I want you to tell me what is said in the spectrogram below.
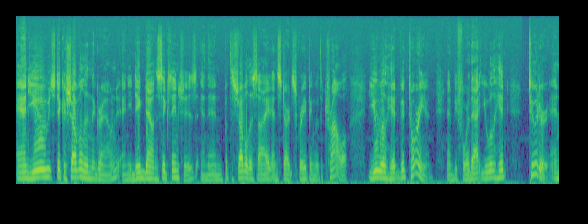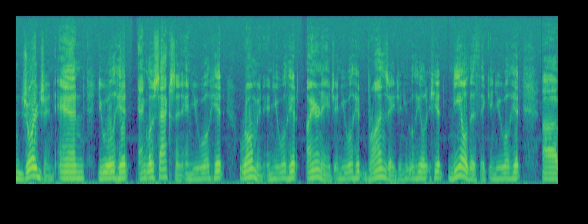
and you stick a shovel in the ground and you dig down six inches and then put the shovel aside and start scraping with a trowel, you will hit Victorian. And before that, you will hit Tudor and Georgian, and you will hit Anglo Saxon, and you will hit Roman, and you will hit Iron Age, and you will hit Bronze Age, and you will hit Neolithic, and you will hit uh,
